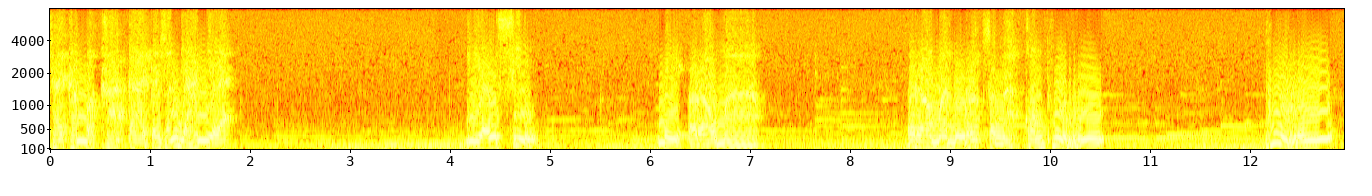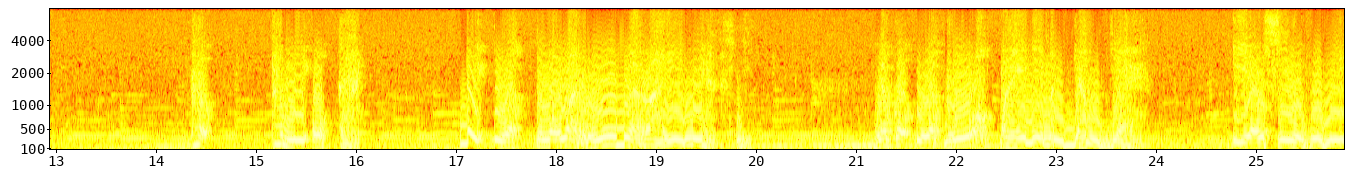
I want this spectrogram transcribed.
ใช้คำว่าขาไก่เป็นสัญญาณนี่แหละเอียวซิ่วนี่เรามา เรามาดูลักษณะของผู้รู้ ผู้รู้ถ้าถ้ามีโอกาส ได้อวดตัวว่ารู้เมื่อไรเนี่ย แล้วก็อวดรู้ออกไปนี่มันย่ำแย่เอียวซิ่วผู้นี้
